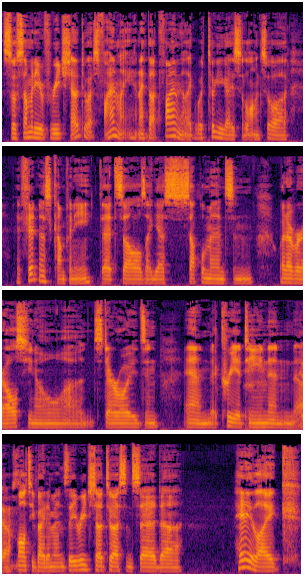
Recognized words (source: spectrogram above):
so somebody reached out to us finally, and I thought finally, like, what took you guys so long? So uh, a fitness company that sells, I guess, supplements and whatever else, you know, uh, steroids and and creatine and uh, Yes. multivitamins. They reached out to us and said, uh, "Hey, like,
